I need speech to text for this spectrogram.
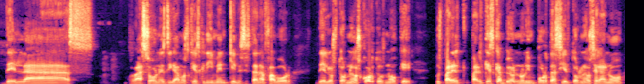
de las razones, digamos, que escriben quienes están a favor de los torneos cortos, ¿no? Que pues para el, para el que es campeón no le importa si el torneo se ganó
